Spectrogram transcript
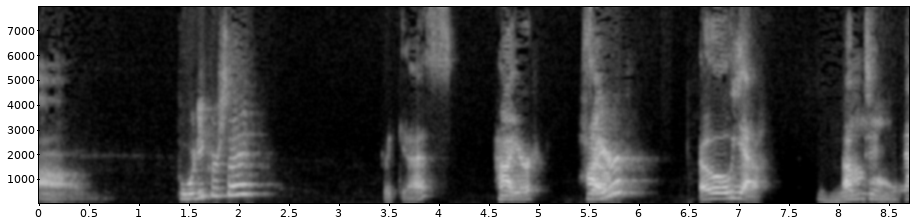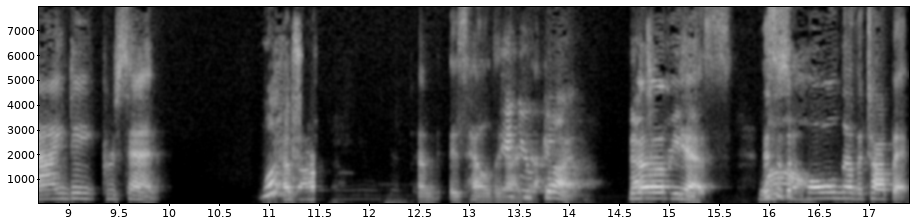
Um, 40%? Good guess. Higher. Higher? So, oh, yeah. Wow. Up to 90% what? of our system is held in, in our your gut. gut. That's oh, crazy. yes. Wow. This is a whole nother topic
